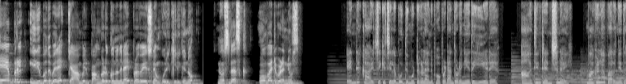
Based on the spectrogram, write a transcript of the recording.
ഏപ്രിൽ ഇരുപത് വരെ ക്യാമ്പിൽ പങ്കെടുക്കുന്നതിനായി പ്രവേശനം ഒരുക്കിയിരിക്കുന്നു. News desk Muvattupuzha news. എന്റെ കാഴ്ചയ്ക്ക് ചില ബുദ്ധിമുട്ടുകൾ അനുഭവപ്പെടാൻ തുടങ്ങിയത് ഈയിടെയാ. ആദ്യം ടെൻഷനായി. മകളാ പറഞ്ഞത്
